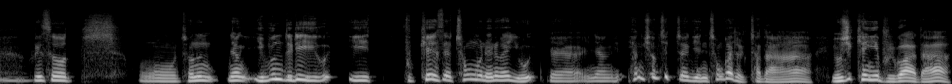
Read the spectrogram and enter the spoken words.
음. 그래서 어 저는 그냥 이분들이 이, 이 국회에서의 청문회는 그냥, 요, 그냥 형식적인 청과 절차다. 요식행위 불과하다.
